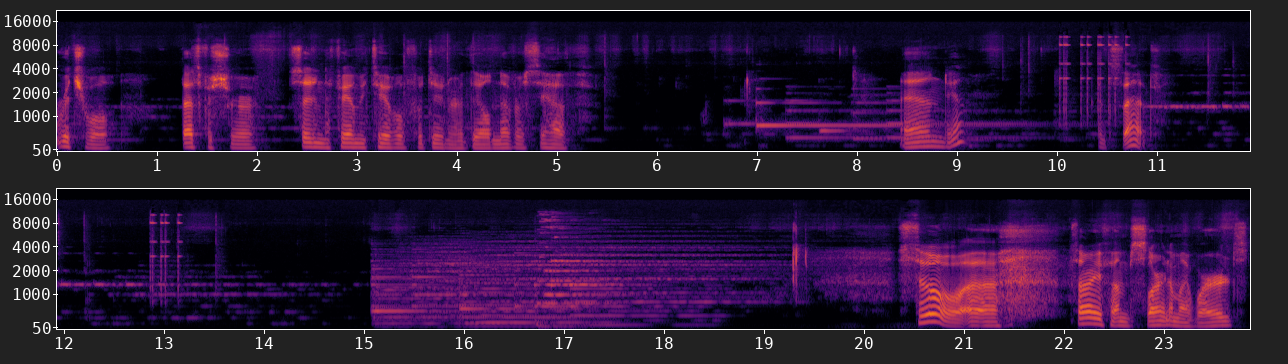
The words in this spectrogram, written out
ritual, that's for sure. Sitting the family table for dinner they'll never have. And yeah, it's that. So, uh, sorry if I'm slurring on my words.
